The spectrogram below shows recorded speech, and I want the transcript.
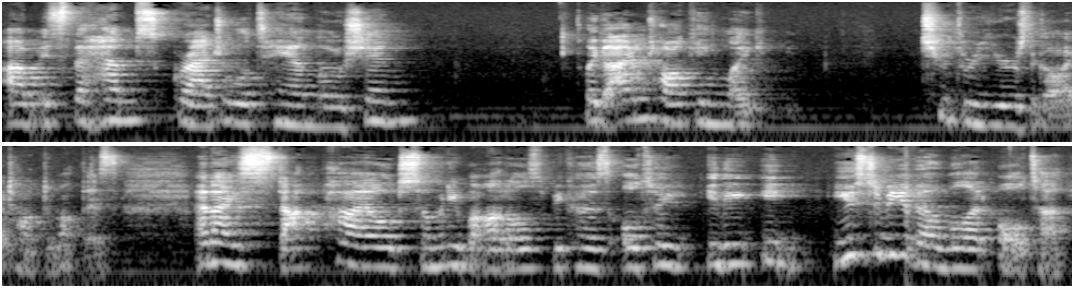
Um, it's the Hempz Gradual Tan Lotion. Like I'm talking like two, three years ago I talked about this. And I stockpiled so many bottles because Ulta, it used to be available at Ulta.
